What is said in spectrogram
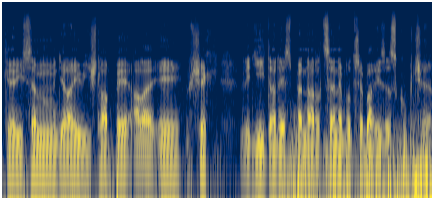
který sem dělají výšlapy, ale i všech lidí tady z Pernarce nebo třeba i ze Skupče.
